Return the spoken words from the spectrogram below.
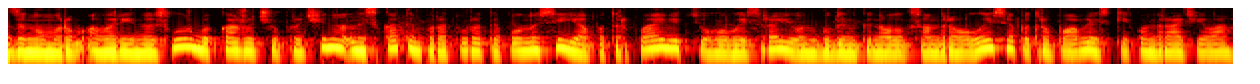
За номером аварійної служби кажуть, що причина низька температура теплоносія. Потерпає від цього весь район. Будинки на Олександра Олеся, Петропавлівський, Кондратєва.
